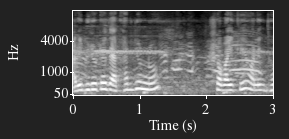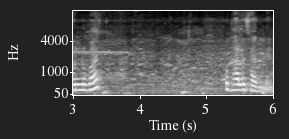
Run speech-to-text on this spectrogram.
আর এই ভিডিওটা দেখার জন্য সবাইকে অনেক ধন্যবাদ। খুব ভালো থাকবেন।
